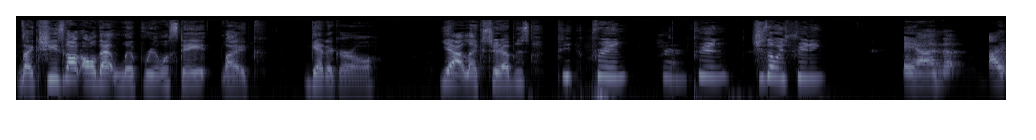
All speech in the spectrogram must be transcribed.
Like she's got all that lip real estate. Like get a girl. Yeah, like straight up just p- print, print. She's always printing. And I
